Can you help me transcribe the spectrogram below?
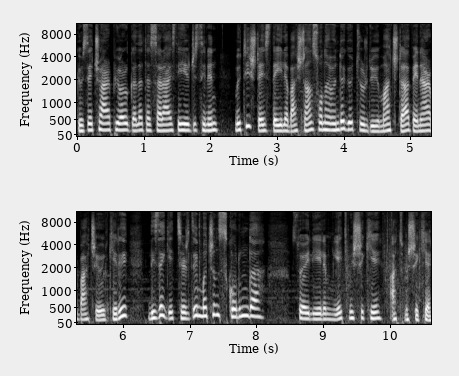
göze çarpıyor Galatasaray seyircisinin müthiş desteğiyle baştan sona önde götürdüğü maçta Fenerbahçe ülkeri dize getirdi. Maçın skorunu da söyleyelim 72-62.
